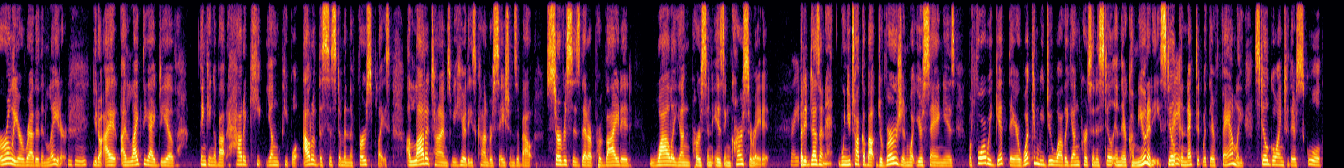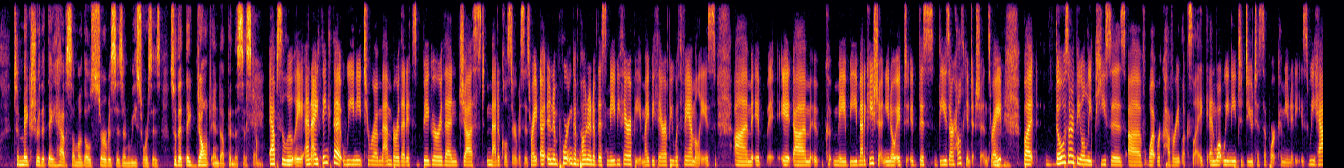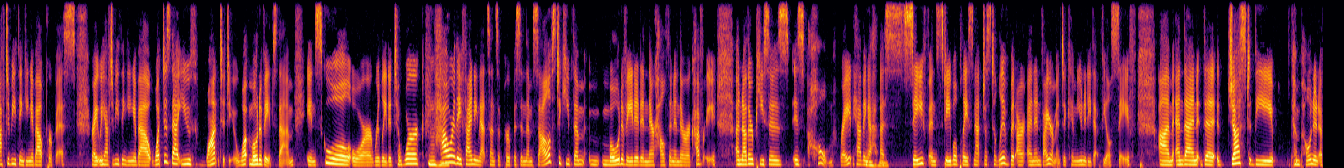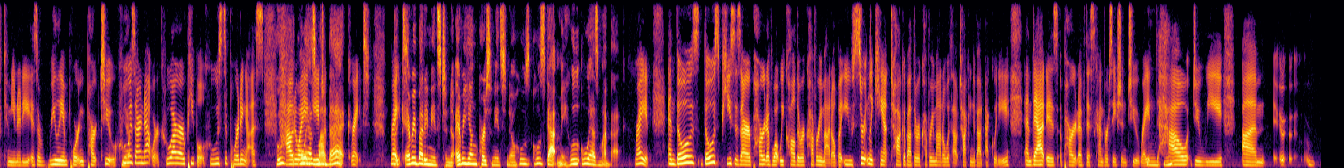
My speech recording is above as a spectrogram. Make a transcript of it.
earlier rather than later. Mm-hmm. You know, I, I like the idea of thinking about how to keep young people out of the system in the first place. A lot of times we hear these conversations about services that are provided while a young person is incarcerated. Right. But it doesn't, when you talk about diversion, what you're saying is before we get there, what can we do while the young person is still in their community, still Right. connected with their family, still going to their school to make sure that they have some of those services and resources so that they don't end up in the system? Absolutely. And I think that we need to remember that it's bigger than just medical services, right? An important component of this may be therapy. It might be therapy with families. Um, it it, um, it could, may be medication. You know, it, it this these are health conditions, right? Mhm. But those aren't the only pieces of what recovery looks like and what we need to do to support communities. We have to be thinking about purpose, right? We have to be thinking about what does that youth want to do? What motivates them in school or related to work? Mhm. How are they finding that sense of purpose in themselves to keep them motivated in their health and in their recovery? Another piece is is home, right? Having a, a Mhm. safe and stable place not just to live, but our, an environment, a community that feels safe. Um, and then the just the component of community is a really important part too. Who is Yeah. our network? Who are our people? Who is supporting us? Who, How do I has engage my with them? back? Right, Like, right. everybody needs to know. Every young person needs to know who's who's got me. Who who has my back. Right. And those those pieces are part of what we call the recovery model, but you certainly can't talk about the recovery model without talking about equity. And that is a part of this conversation too, right? Mhm. How do we um,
